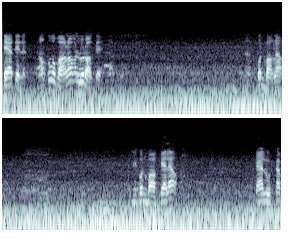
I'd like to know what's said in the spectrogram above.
เตะเต้นเอาคู่บอกเรามันรู้ดอกเตะเคนบอกแล้ว มีคนบอกแกแล้วแกหลุดครับ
